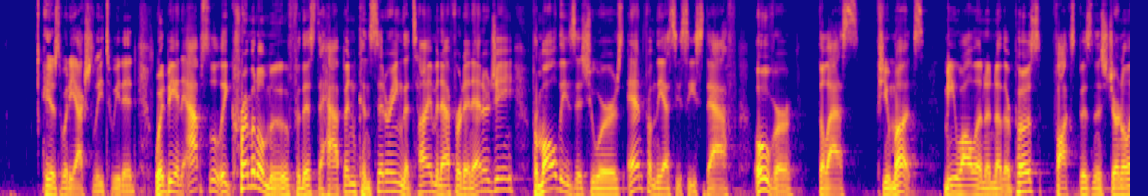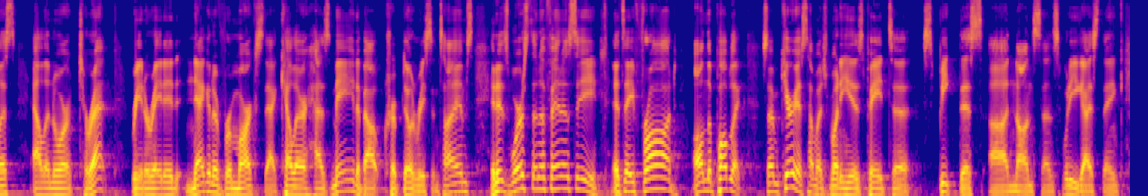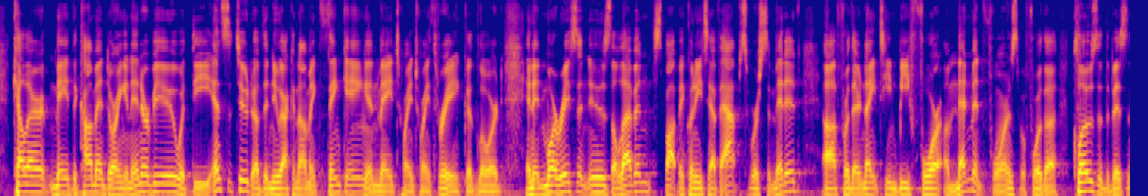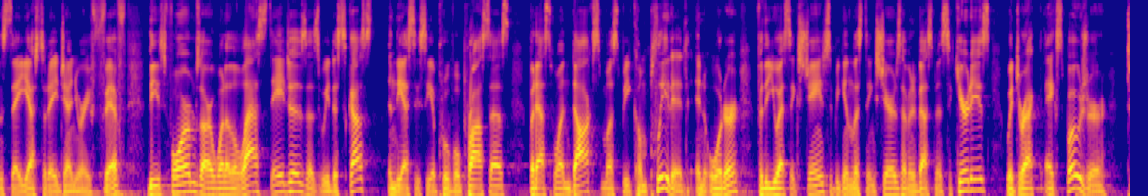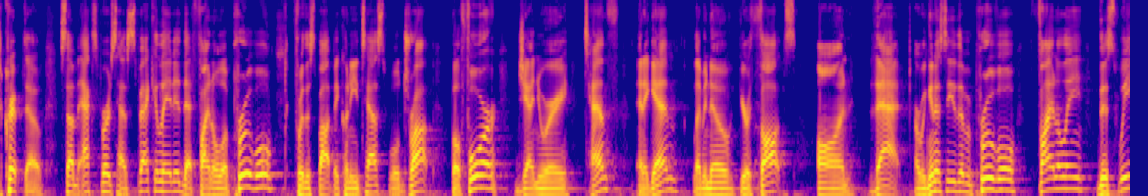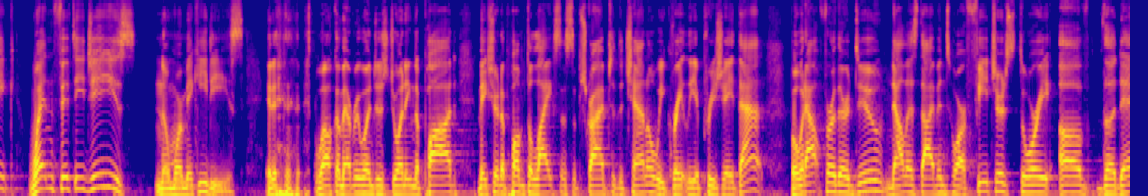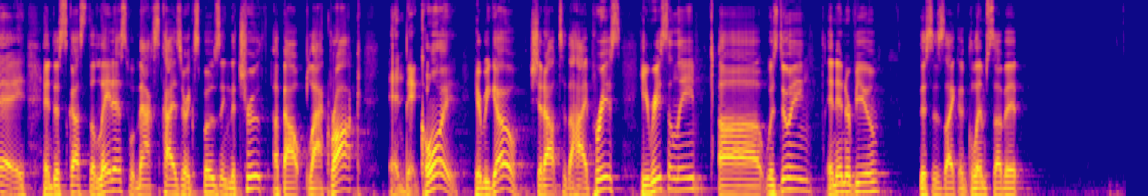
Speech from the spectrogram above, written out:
Here's what he actually tweeted Would be an absolutely criminal move for this to happen, considering the time and effort and energy from all these issuers and from the SEC staff over the last few months. Meanwhile, in another post, Fox Business journalist Eleanor Terrett reiterated negative remarks that Keller has made about crypto in recent times. It is worse than a fantasy. It's a fraud on the public. So I'm curious how much money he is paid to speak this uh, nonsense. What do you guys think? Keller made the comment during an interview with the Institute of the New Economic Thinking in May 2023. Good Lord. And in more recent news, 11 spot Bitcoin ETF apps were submitted uh, for their 19B4 amendment forms before the close of the business day yesterday, January 5th. These forms are one of the last stages, as we discussed, in the SEC approval process, but S1 docs must be completed in order for the U.S. exchange to begin listing shares of investment securities with direct exposure to crypto. Some experts have speculated that final approval for the spot Bitcoin test will drop before January 10th. And again, let me know your thoughts on that. Are we going to see the approval finally this week? When 50 G's? No more Mickey D's. Welcome everyone just joining the pod. Make sure to pump the likes and subscribe to the channel. We greatly appreciate that. But without further ado, now let's dive into our featured story of the day and discuss the latest with Max Keiser exposing the truth about BlackRock and Bitcoin. Here we go. Shout out to the high priest. He recently uh, was doing an interview. This is like a glimpse of it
